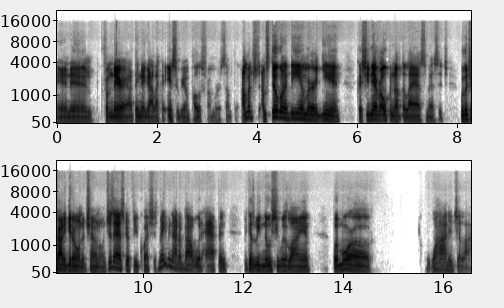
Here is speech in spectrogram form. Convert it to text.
and then from there, I think they got like an Instagram post from her or something. I'm gonna, I'm still gonna DM her again because she never opened up the last message. We're gonna try to get her on the channel and just ask her a few questions. Maybe not about what happened because we knew she was lying, but more of why did you lie?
